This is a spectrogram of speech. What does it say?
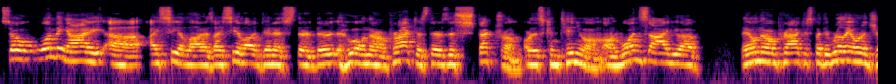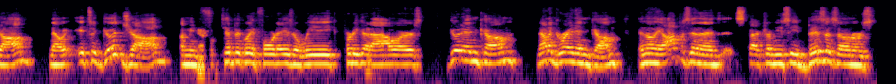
So one thing I uh, I see a lot is I see a lot of dentists they're, they're who own their own practice. There's this spectrum or this continuum. On one side, you have they own their own practice, but they really own a job. Now it's a good job. I mean, yeah. f- typically four days a week, pretty good hours, good income not a great income. And on the opposite end spectrum, you see business owners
